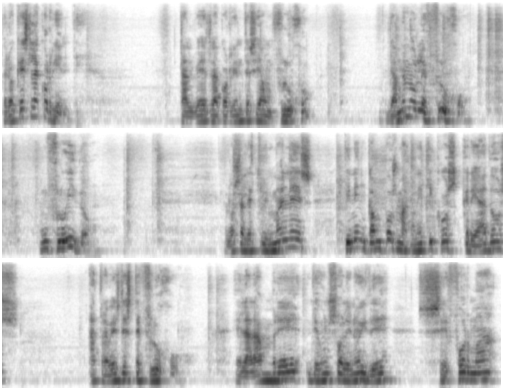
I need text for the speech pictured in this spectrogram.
¿Pero qué es la corriente? Tal vez la corriente sea un flujo. Llamémosle flujo. Un fluido. Los electroimanes tienen campos magnéticos creados a través de este flujo. El alambre de un solenoide se forma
